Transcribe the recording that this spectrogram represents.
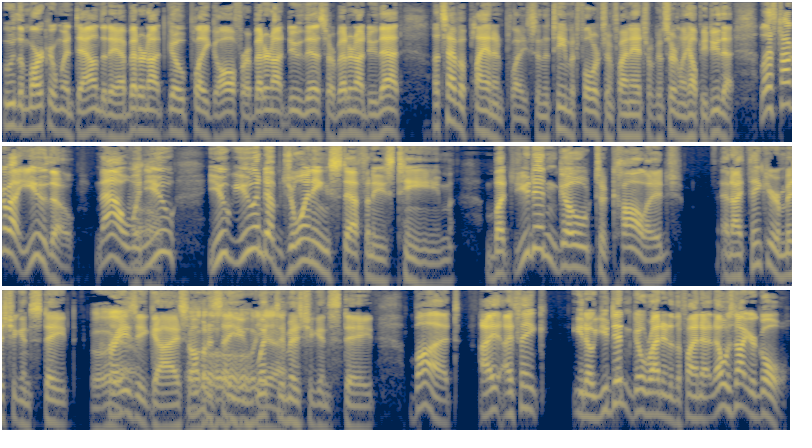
who the market went down today. I better not go play golf or I better not do this or I better not do that. Let's have a plan in place. And the team at Fullerton Financial can certainly help you do that. Let's talk about you though. Now, when Uh-oh. you, you, you end up joining Stephanie's team, but you didn't go to college and I think you're a Michigan State oh, crazy yeah. guy. So I'm going to say you oh, went yeah. to Michigan State, but I, I think you know, you didn't go right into the finance. That was not your goal.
